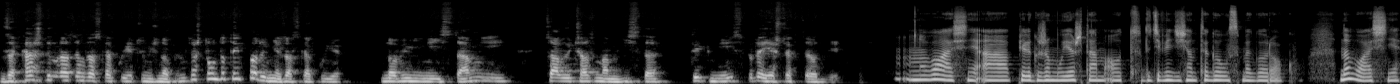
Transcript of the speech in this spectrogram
Za każdym razem zaskakuje czymś nowym. Zresztą do tej pory nie zaskakuje nowymi miejscami i cały czas mam listę tych miejsc, które jeszcze chcę odwiedzić. No właśnie, a pielgrzymujesz tam od 98 roku. No właśnie,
